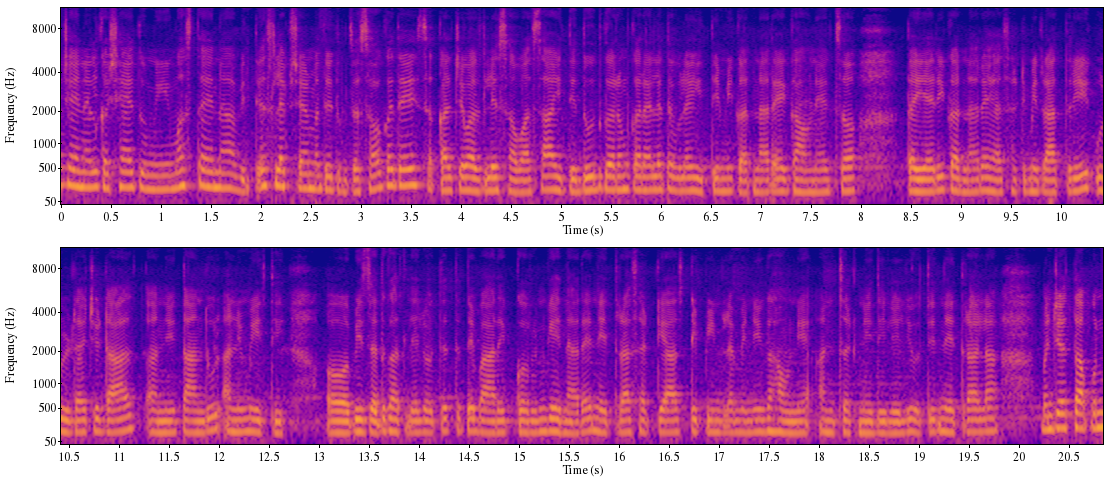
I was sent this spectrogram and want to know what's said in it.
चॅनल कशा आहे तुम्ही? मस्त आहे ना? विद्या स्लॅब चॅनलमध्ये तुमचं स्वागत आहे. सकाळचे वाजले सव्वा सहा. इथे दूध गरम करायला ठेवलं इथे मी करणार आहे घावण्याचं तयारी करणार आहे. ह्यासाठी मी रात्री उलटाची डाळ आणि तांदूळ आणि मेथी भिजत घातलेले होते. तर ते बारीक करून घेणार आहे. नेत्रासाठी आज टिफिनला मी घावणे आणि चटणी दिलेली होती. नेत्राला म्हणजे आता आपण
